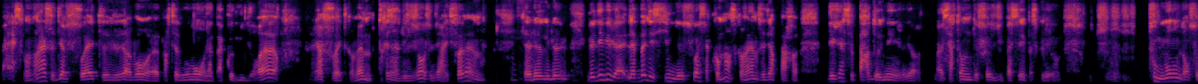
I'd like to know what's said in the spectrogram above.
bah, à ce moment-là, je veux dire, il faut être, bon, à partir du moment où on n'a pas commis d'horreur, il faut être quand même très indulgent, je veux dire, avec soi-même. Le, le, le, début, la, la, bonne estime de soi, ça commence quand même, je veux dire, par déjà se pardonner, je veux dire, un certain nombre de choses du passé, parce que tout le monde dans, ce,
